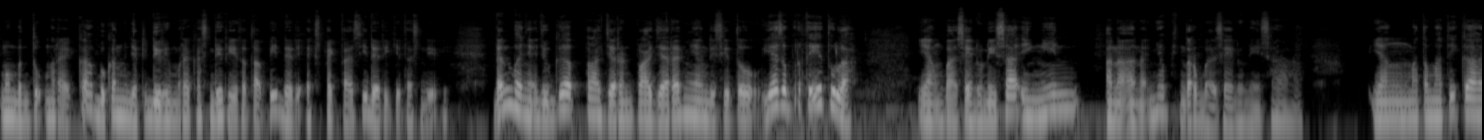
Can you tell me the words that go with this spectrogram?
membentuk mereka bukan menjadi diri mereka sendiri tetapi dari ekspektasi dari kita sendiri. Dan banyak juga pelajaran-pelajaran yang di situ ya seperti itulah yang bahasa Indonesia ingin anak-anaknya pintar bahasa Indonesia. Yang matematika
